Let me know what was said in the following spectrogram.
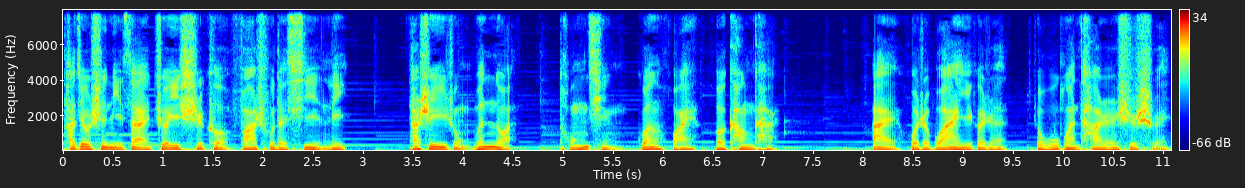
它就是你在这一时刻发出的吸引力。它是一种温暖、同情、关怀和慷慨。爱或者不爱一个人，这无关他人是谁，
